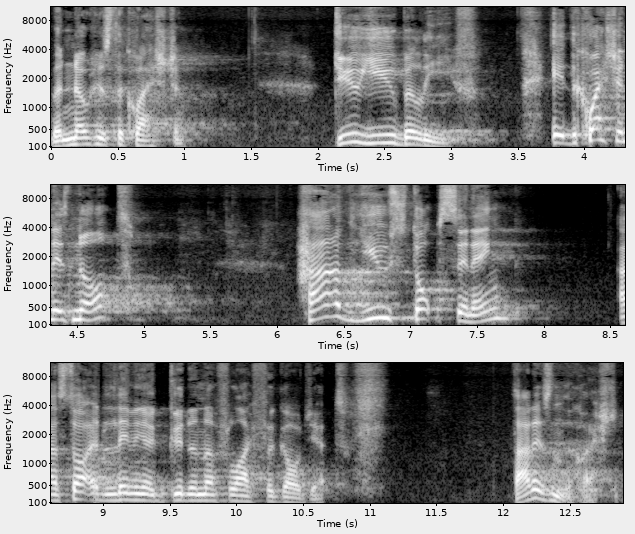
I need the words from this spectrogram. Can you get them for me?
But notice the question Do you believe? It, the question is not, have you stopped sinning and started living a good enough life for God yet? That isn't the question.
